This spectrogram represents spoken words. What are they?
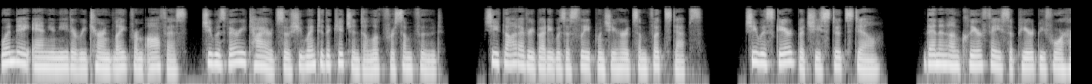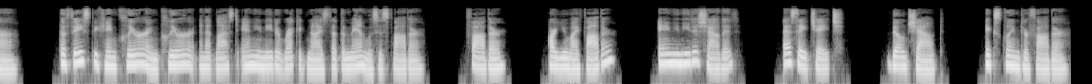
One day Anunita returned late from office, she was very tired so she went to the kitchen to look for some food. She thought everybody was asleep when she heard some footsteps. She was scared but she stood still. Then an unclear face appeared before her. The face became clearer and clearer, and at last Anunita recognized that the man was his father. Father? Are you my father? Anunita shouted. SHH. Don't shout. exclaimed her father.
